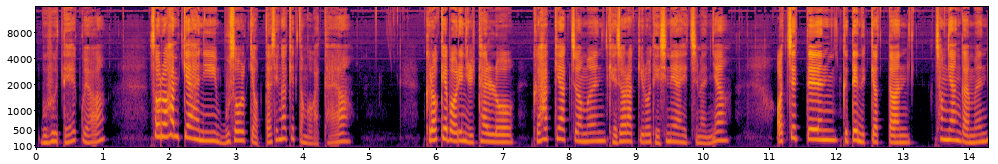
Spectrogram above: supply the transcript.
무흐대했고요. 서로 함께하니 무서울 게 없다 생각했던 것 같아요. 그렇게 벌인 일탈로 그 학기 학점은 계절 학기로 대신해야 했지만요. 어쨌든 그때 느꼈던 청량감은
